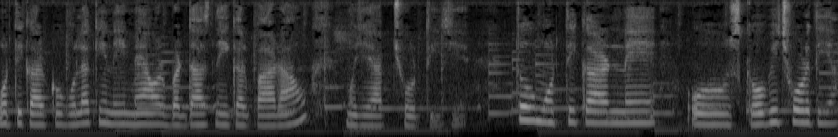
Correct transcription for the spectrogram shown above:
मूर्तिकार को बोला कि नहीं मैं और बर्दाश्त नहीं कर पा रहा हूँ मुझे आप छोड़ दीजिए। तो मूर्तिकार ने उसको भी छोड़ दिया।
